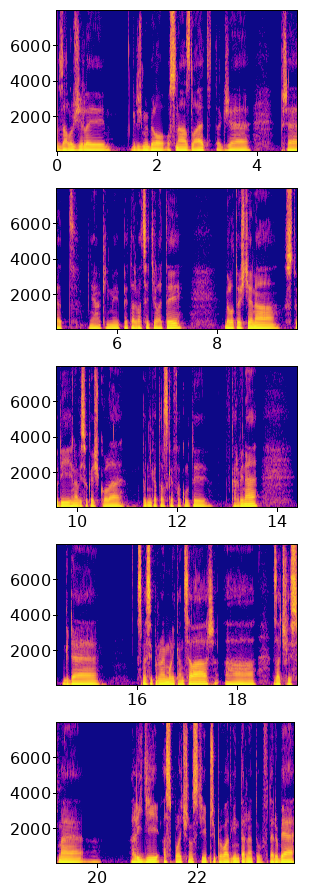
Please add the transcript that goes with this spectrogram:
založili, když mi bylo 18 let, takže před nějakými 25 lety. Bylo to ještě na studiích na Vysoké škole podnikatelské fakulty v Karviné, kde jsme si pronajmuli kancelář a začali jsme lidí a společnosti připojovat k internetu. V té době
